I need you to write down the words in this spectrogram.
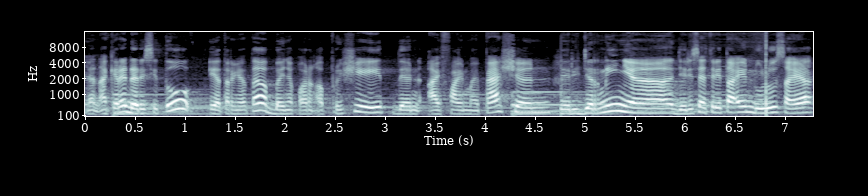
Dan akhirnya dari situ ya ternyata banyak orang appreciate dan I find my passion dari journey-nya. Jadi saya ceritain dulu saya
